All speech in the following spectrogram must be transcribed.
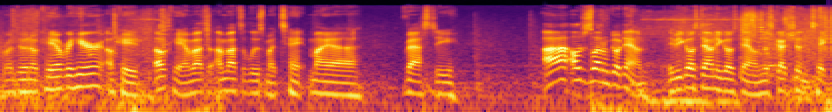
Everyone doing okay over here? Okay, okay, I'm about to, I'm about to lose my my uh, Vasti. Uh, I'll just let him go down. If he goes down, he goes down. This guy shouldn't take...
